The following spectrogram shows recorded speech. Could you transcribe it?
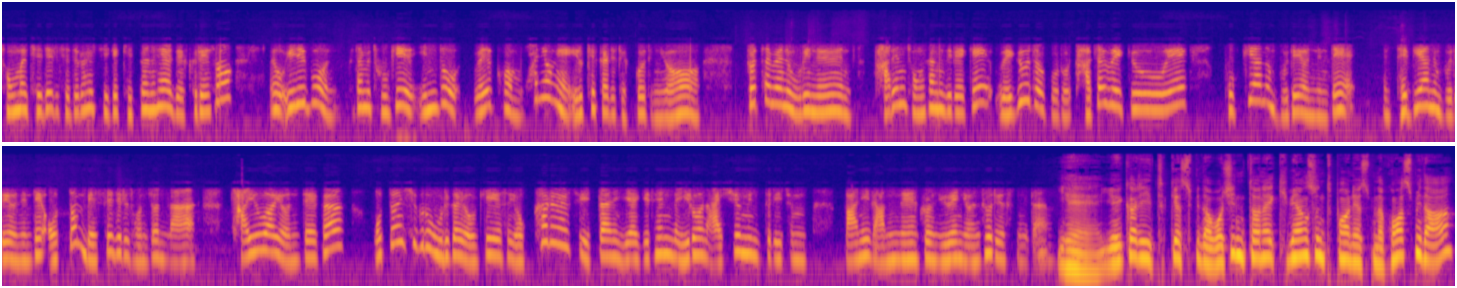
정말 제대로 제대로 할 수 있게 개편을 해야 돼. 그래서 어, 일본, 그다음에 독일, 인도 welcome 환영해 이렇게까지 됐거든요. 그렇다면 우리는 다른 정상들에게 외교적으로 다자 외교에 복귀하는 무대였는데 대비하는 무대였는데 어떤 메시지를 던졌나 자유와 연대가 어떤 식으로 우리가 여기에서 역할을 할 수 있다는 이야기를 했나 이런 아쉬움들이 좀 많이 남는 그런 유엔 연설이었습니다. 예, 여기까지 듣겠습니다. 워싱턴의 김양순 특파원이었습니다. 고맙습니다.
